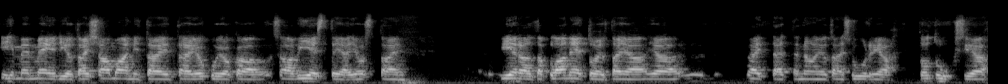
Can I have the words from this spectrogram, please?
ihme medio tai shamani tai, tai joku, joka saa viestejä jostain vierailta planeetoilta ja, ja väittää, että ne on jotain suuria totuuksia.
